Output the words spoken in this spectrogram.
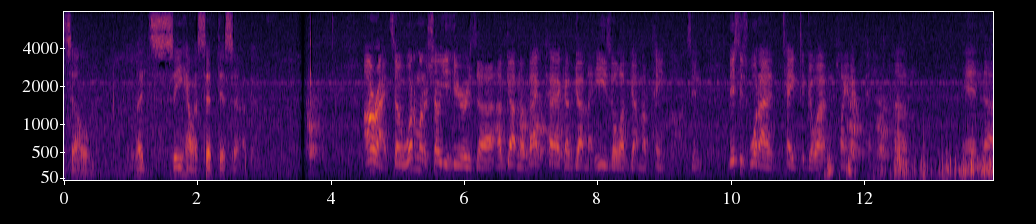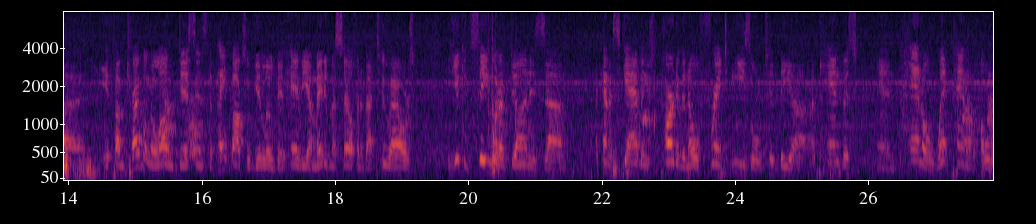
So let's see how I set this up. All right, so what I'm going to show you here is uh, I've got my backpack, I've got my easel, I've got my paint box, and this is what I take to go out and plein air paint. Um, and uh, if I'm traveling a long distance, the paint box will get a little bit heavy. I made it myself in about two hours. As you can see, what I've done is um, I kind of scavenged part of an old French easel to be a, a canvas and panel, wet panel holder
